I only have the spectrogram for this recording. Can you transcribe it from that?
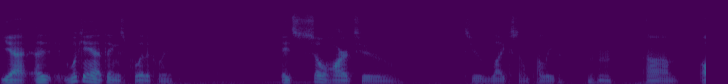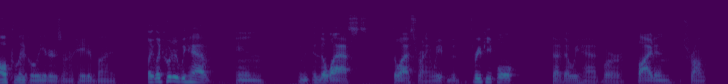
Yeah, uh, looking at things politically, it's so hard to to like some a leader. mm-hmm. Um, all political leaders are hated by like like who did we have in in in the last the last running. We the, the three people that, that we had were Biden, Trump,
